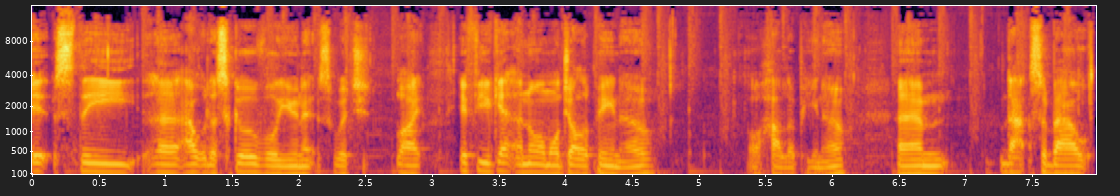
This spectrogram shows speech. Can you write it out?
it's the uh, out of the Scoville units, which like if you get a normal jalapeno or jalapeno, um, that's about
